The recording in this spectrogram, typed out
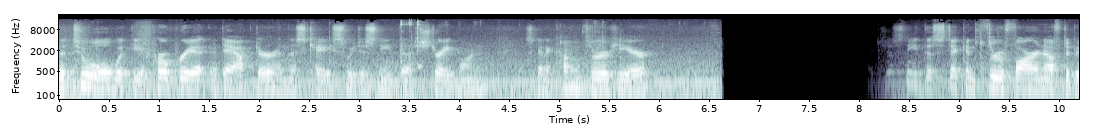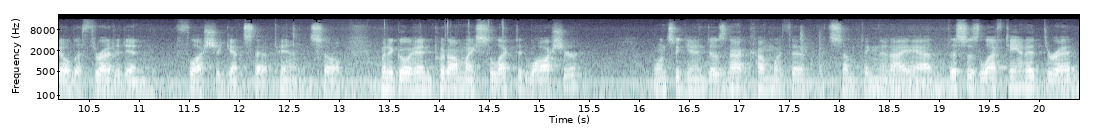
The tool with the appropriate adapter, in this case we just need the straight one, it's going to come through here just need the sticking through far enough to be able to thread it in flush against that pin. So I'm going to go ahead and put on my selected washer. Once again, does not come with it. It's something that I add. This is left-handed thread. Go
